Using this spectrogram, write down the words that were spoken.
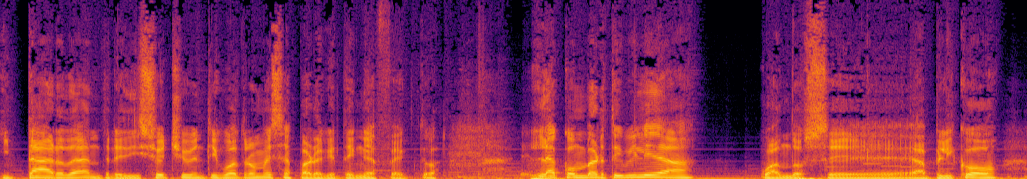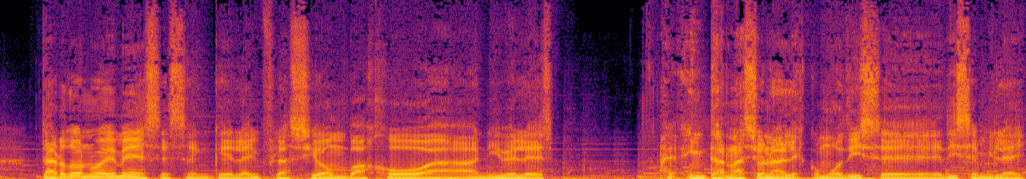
y tarda entre 18 y 24 meses para que tenga efecto. La convertibilidad, cuando se aplicó, tardó nueve meses en que la inflación bajó a niveles internacionales, como dice, dice Milei.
